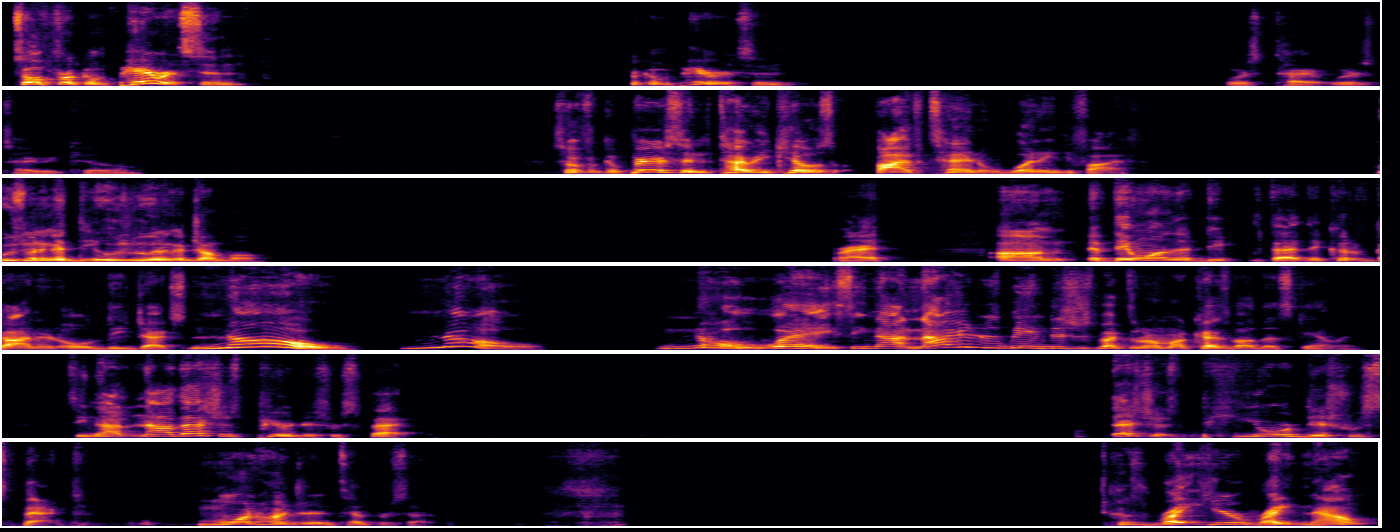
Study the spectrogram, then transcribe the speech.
So for comparison, for comparison, where's Ty where's Tyreek Hill? So for comparison, Tyreek Hill's 5'10, 185. Who's winning a who's winning a jump ball? Right? Um, if they wanted a deep that they could have gotten an old Djax. No, no, no way. See, now now you're just being disrespectful on Marquez Valdes-Scantling. See, now now that's just pure disrespect. That's just pure disrespect. 110%. Because right here, right now,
